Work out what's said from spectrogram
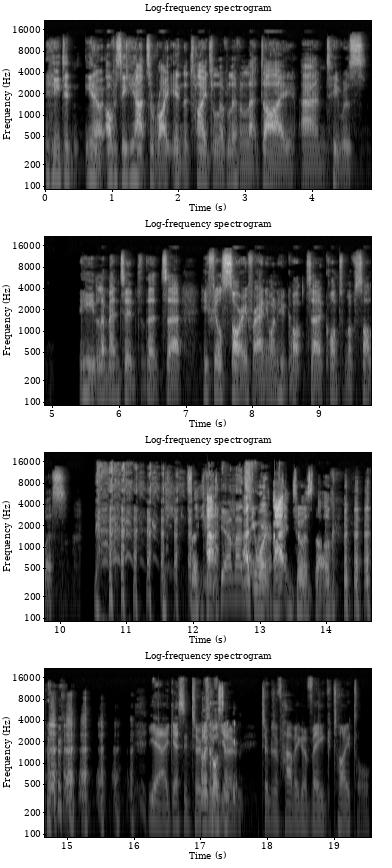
he didn't, you know, obviously he had to write in the title of "Live and Let Die," and he was he lamented that uh, he feels sorry for anyone who got uh, Quantum of Solace. So how, yeah, that's how do you work that into a song? Yeah, I guess in terms of of, course you know, in terms of having a vague title,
